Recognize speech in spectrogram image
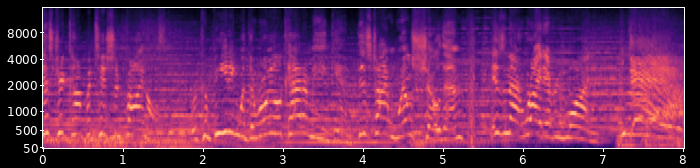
district competition finals. We're competing with the Royal Academy again. This time we'll show them. Isn't that right, everyone? Yeah!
